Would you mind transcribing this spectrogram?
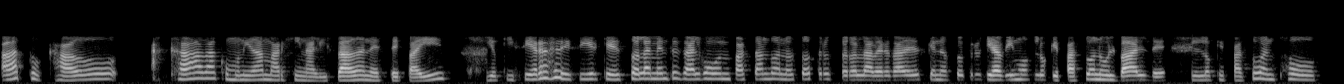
ha tocado a cada comunidad marginalizada en este país yo quisiera decir que solamente es algo impactando a nosotros, pero la verdad es que nosotros ya vimos lo que pasó en Ulvalde, lo que pasó en Tulsa,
